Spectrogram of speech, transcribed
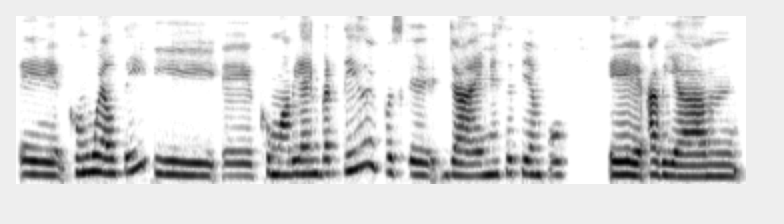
eh, con Wealthy y eh, cómo había invertido y pues que ya en ese tiempo había, mm,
